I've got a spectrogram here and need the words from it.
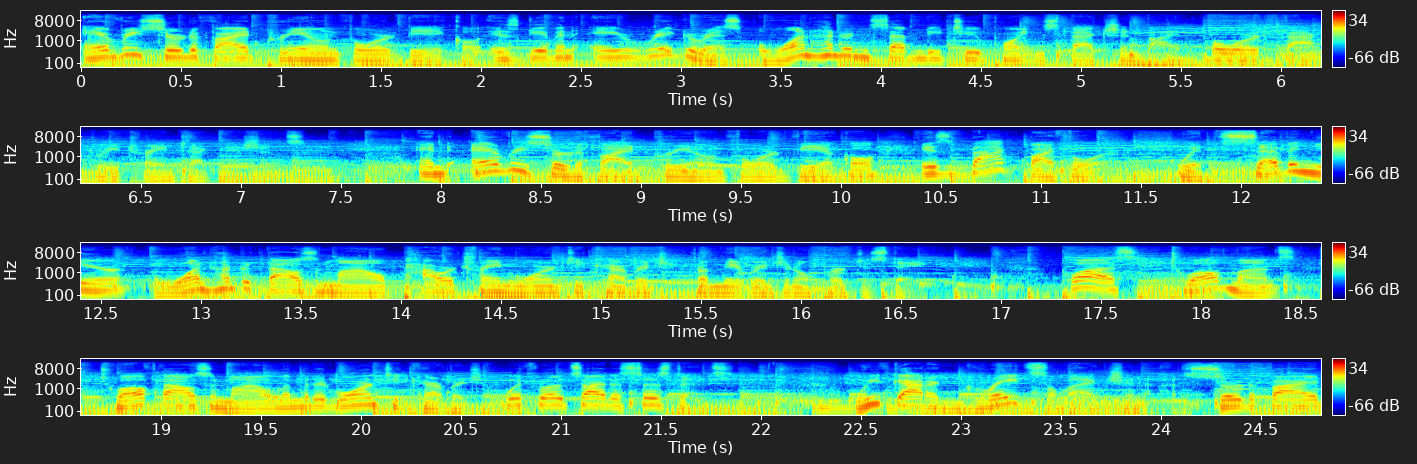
Every certified pre owned Ford vehicle is given a rigorous 172 point inspection by Ford factory trained technicians. And every certified pre owned Ford vehicle is backed by Ford with 7 year, 100,000 mile powertrain warranty coverage from the original purchase date. Plus, 12 months 12,000 mile limited warranty coverage with roadside assistance. We've got a great selection of certified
